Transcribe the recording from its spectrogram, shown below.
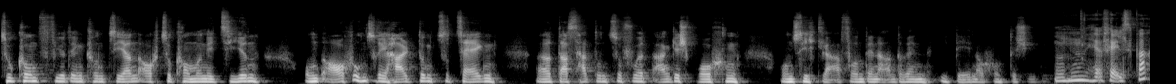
Zukunft für den Konzern auch zu kommunizieren und auch unsere Haltung zu zeigen. Das hat uns sofort angesprochen und sich klar von den anderen Ideen auch unterschieden. Mhm, Herr Felsbach?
